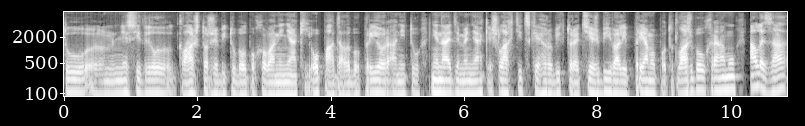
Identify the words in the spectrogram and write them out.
tu um, nesídlil kláštor, že by tu bol pochovaný nejaký opad alebo prior, ani tu nenájdeme nejaké šlachtické hroby, ktoré tiež bývali priamo pod tlažbou chrámu, ale za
